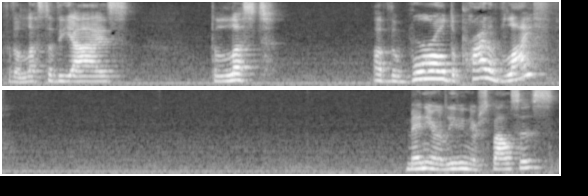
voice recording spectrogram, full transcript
for the lust of the eyes, the lust of the world, the pride of life. Many are leaving their spouses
